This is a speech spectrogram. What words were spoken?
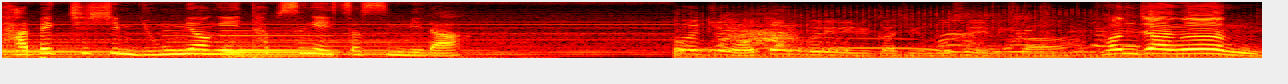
476명이 탑승해 있었습니다. 오늘 좀 어떤 그림입니까? 지금 모습입니까? 현장은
